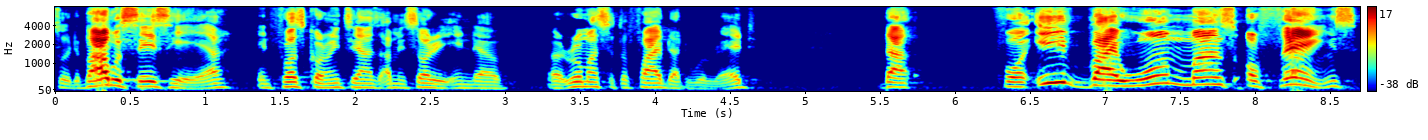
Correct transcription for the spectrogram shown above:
So the Bible says here in First Corinthians, I mean, sorry, in the uh, Romans chapter 5 that we read, that for if by one man's offense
